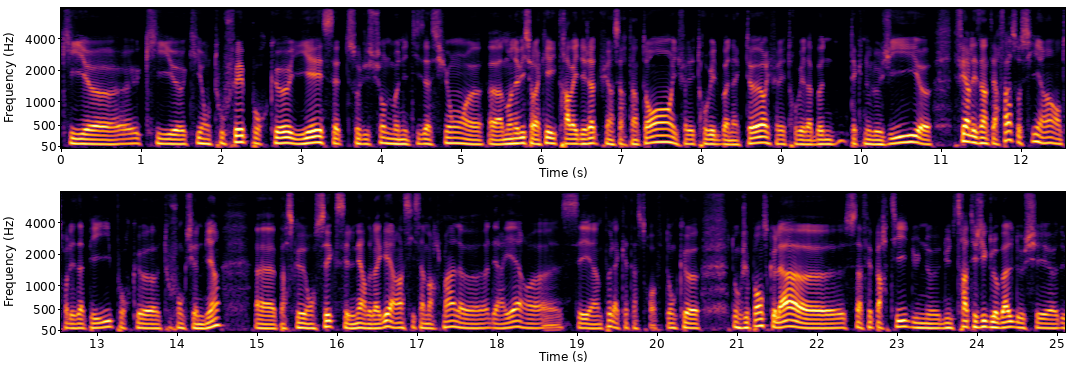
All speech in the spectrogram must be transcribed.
qui, euh, qui, euh, qui ont tout fait pour qu'il y ait cette solution de monétisation, euh, euh, à mon avis, sur laquelle ils travaillent déjà depuis un certain temps. Il fallait trouver le bon acteur, il fallait trouver la bonne technologie, euh, faire les interfaces aussi hein, entre les API pour que tout fonctionne bien, euh, parce qu'on sait que c'est le nerf de la guerre. hein. Si ça marche mal euh, derrière, euh, c'est un peu la catastrophe. Donc, euh, donc je pense que là, euh, ça fait partie d'une stratégie globale de chez, euh, de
